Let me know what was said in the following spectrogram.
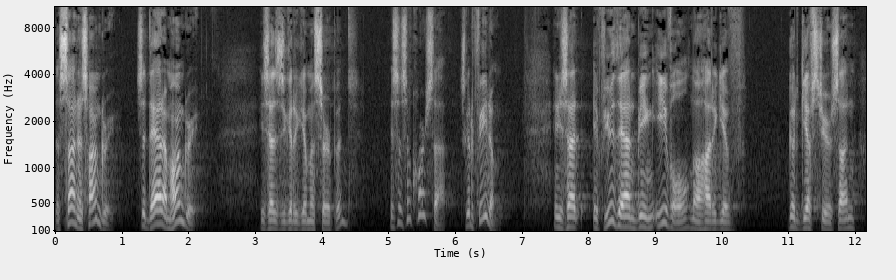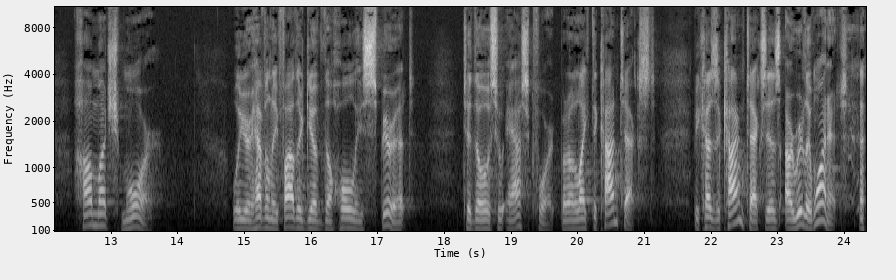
The son is hungry. He said, Dad, I'm hungry. He says, He's going to give him a serpent. He says, Of course not. He's going to feed him. And he said, If you then, being evil, know how to give good gifts to your son, how much more will your heavenly Father give the Holy Spirit to those who ask for it? But I like the context because the context is, I really want it.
